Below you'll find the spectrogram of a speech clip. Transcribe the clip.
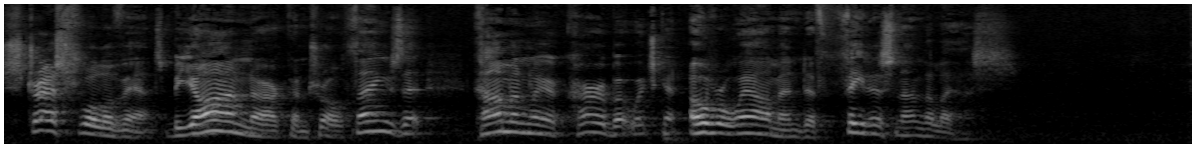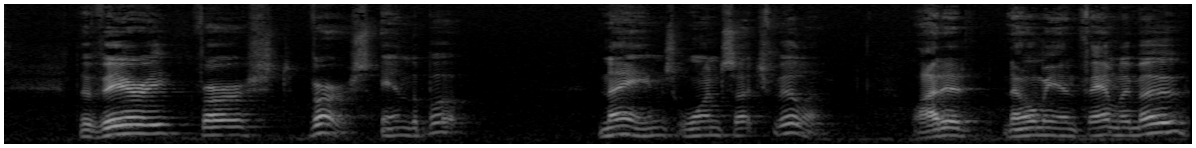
Stressful events beyond our control, things that commonly occur but which can overwhelm and defeat us nonetheless. The very first verse in the book names one such villain. Why did Naomi and family move?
